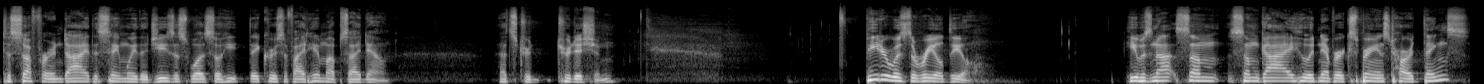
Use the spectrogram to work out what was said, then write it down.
to suffer and die the same way that Jesus was, so he, they crucified him upside down. That's tra- tradition. Peter was the real deal. He was not some, some guy who had never experienced hard things.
